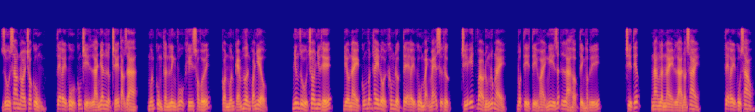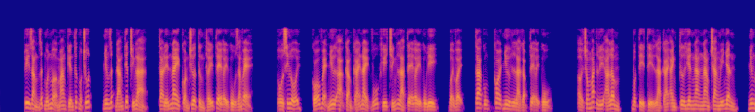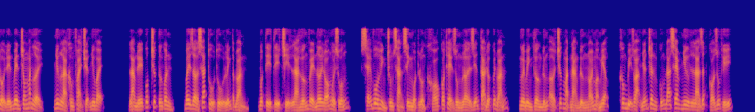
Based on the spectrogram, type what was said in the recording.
Dù sao nói cho cùng, tệ ấy gù cũng chỉ là nhân lực chế tạo ra, muốn cùng thần linh vũ khí so với, còn muốn kém hơn quá nhiều. Nhưng dù cho như thế điều này cũng vẫn thay đổi không được tệ ấy gù mạnh mẽ sự thực, chí ít vào đúng lúc này, một tỷ tỷ hoài nghi rất là hợp tình hợp lý. Chỉ tiếc, nàng lần này là đoán sai. Tệ ấy gù sao? Tuy rằng rất muốn mở mang kiến thức một chút, nhưng rất đáng tiếc chính là, ta đến nay còn chưa từng thấy tệ ấy gù dáng vẻ. Ồ, xin lỗi, có vẻ như ạ cảm cái này vũ khí chính là tệ ấy gù đi, bởi vậy, ta cũng coi như là gặp tệ ấy gù. Ở trong mắt lý á lâm bột tỷ tỷ là cái anh tư hiên ngang nam trang mỹ nhân, nhưng đổi đến bên trong mắt người, nhưng là không phải chuyện như vậy. Làm đế quốc trước tướng quân bây giờ sát thủ thủ lĩnh tập đoàn bột tỷ tỷ chỉ là hướng về nơi đó ngồi xuống sẽ vô hình trung sản sinh một luồng khó có thể dùng lời diễn tả được quyết đoán. Người bình thường đứng ở trước mặt nàng đừng nói mở miệng không bị dọa nhuyễn chân cũng đã xem như là rất có dũng khí.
